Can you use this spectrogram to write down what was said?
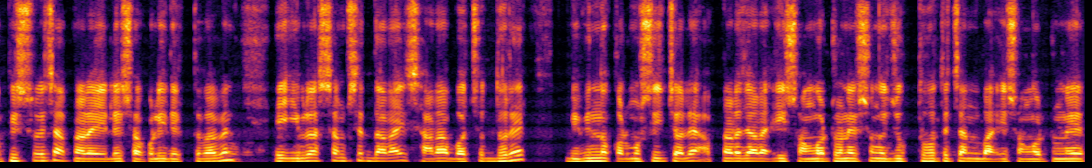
অফিস রয়েছে। আপনারা এলে সকলেই দেখতে পাবেন। এই ইব্রাস শামসের দ্বারাই সারা বছর ধরে বিভিন্ন কর্মসূচি চলে। আপনারা যারা এই সংগঠনের সঙ্গে যুক্ত হতে চান বা এই সংগঠনের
